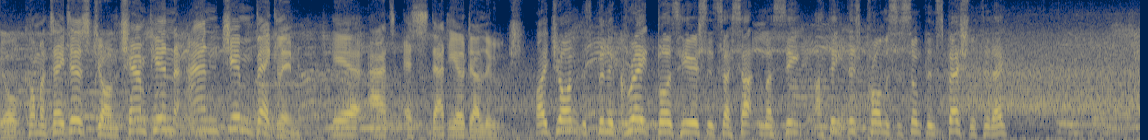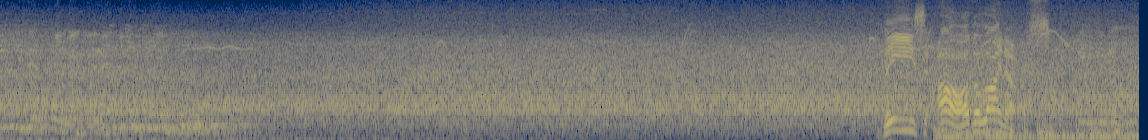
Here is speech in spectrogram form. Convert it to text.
Your commentators, Jon Champion and Jim Beglin, here at Estadio da Luz. Hi, Jon. There's been a great buzz here since I sat in my seat. I think this promises something special today. These are the lineups.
